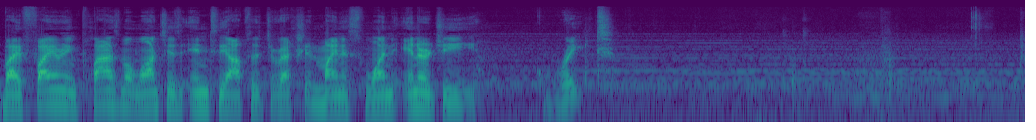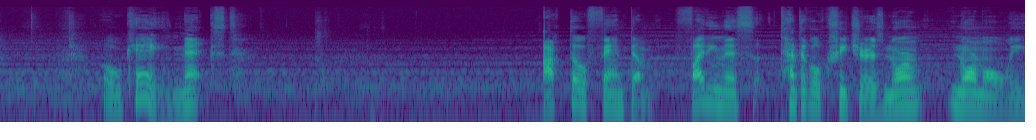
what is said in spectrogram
by firing plasma launches into the opposite direction. Minus one energy. Great. Okay, next. Octo Phantom. Fighting this tentacle creature is norm normally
